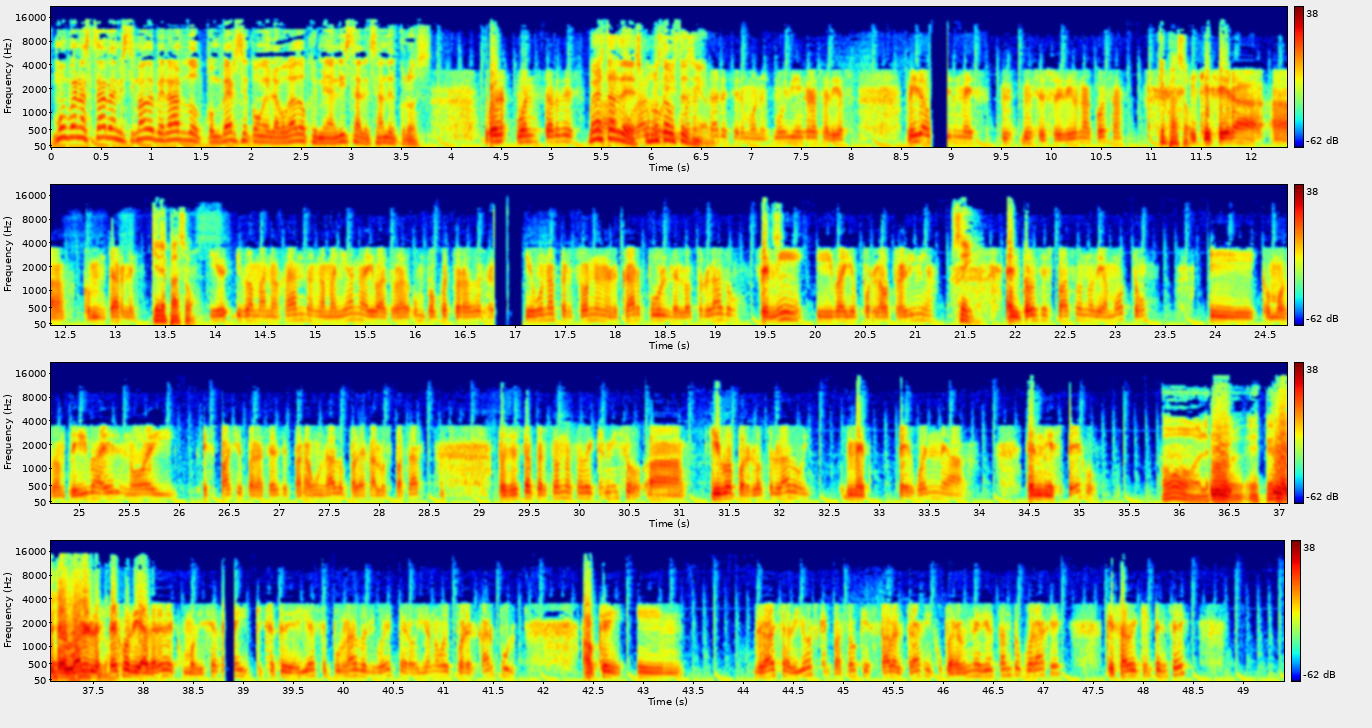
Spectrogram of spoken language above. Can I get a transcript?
Muy buenas tardes, mi estimado Everardo. Converse con el abogado criminalista Alexander Cross. buenas tardes. Buenas tardes, ¿cómo está usted, señor? Buenas tardes, Muy bien, gracias a Dios. Mira, me, me sucedió una cosa. ¿Qué pasó? Y quisiera uh, comentarle. ¿Qué le pasó? Iba manejando en la mañana, iba un poco atorado y una persona en el carpool del otro lado de mí iba yo por la otra línea. Sí. Entonces paso uno de a moto y como donde iba él no hay espacio para hacerse para un lado para dejarlos pasar. Pues esta persona sabe qué me hizo, uh, iba por el otro lado y me pegó en, uh, en mi espejo. Oh, el espejo, el espejo me pegó en el espejo de adrede, como diciendo, ay, quítate de ahí, hace por un lado, el güey, pero yo no voy por el carpool. Ok, y gracias a Dios que pasó que estaba el tráfico, pero a mí me dio tanto coraje que sabe qué pensé,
